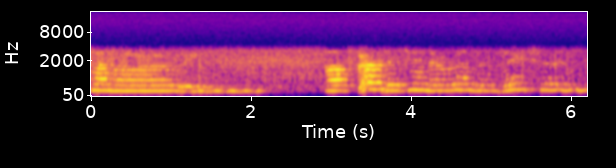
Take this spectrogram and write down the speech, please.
summary of further generalization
